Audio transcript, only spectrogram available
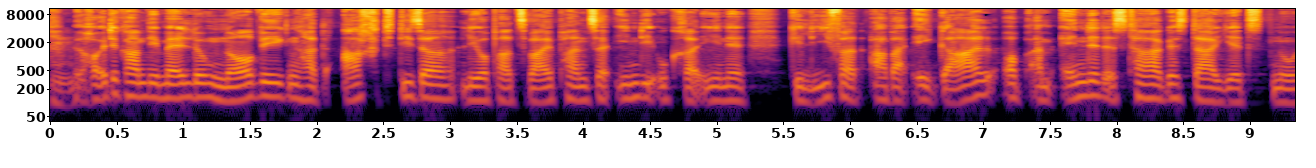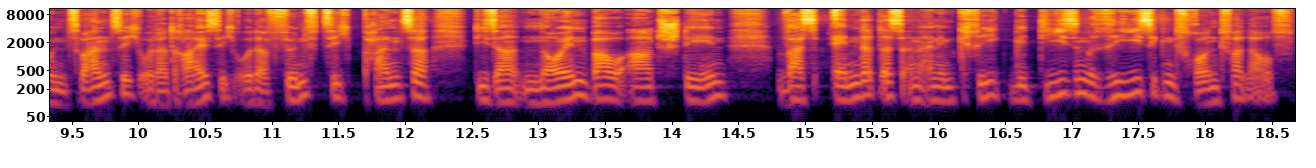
Mhm. Heute kam die Meldung, Norwegen hat acht dieser Leopard 2 Panzer in die Ukraine geliefert. Aber egal, ob am Ende des Tages da jetzt nun 20 oder 30 oder 50 Panzer dieser neuen Bauart stehen, was ändert das an einem Krieg mit diesem riesigen Frontverlauf?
